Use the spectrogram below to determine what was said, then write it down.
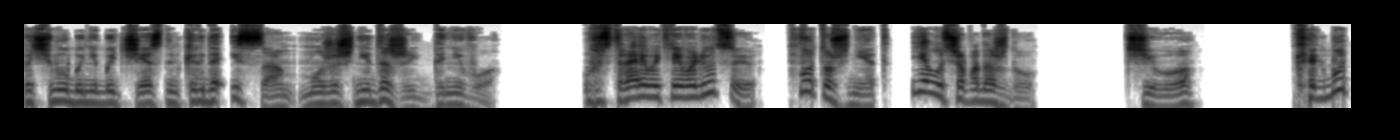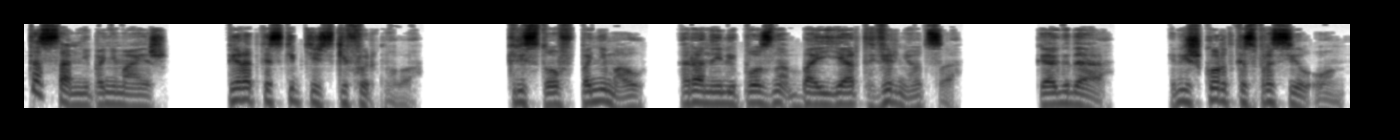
Почему бы не быть честным, когда и сам можешь не дожить до него? Устраивать революцию? Вот уж нет, я лучше подожду. Чего? Как будто сам не понимаешь. Пиратка скептически фыркнула. Крестов понимал, рано или поздно Байярд вернется. «Когда?» — лишь коротко спросил он.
